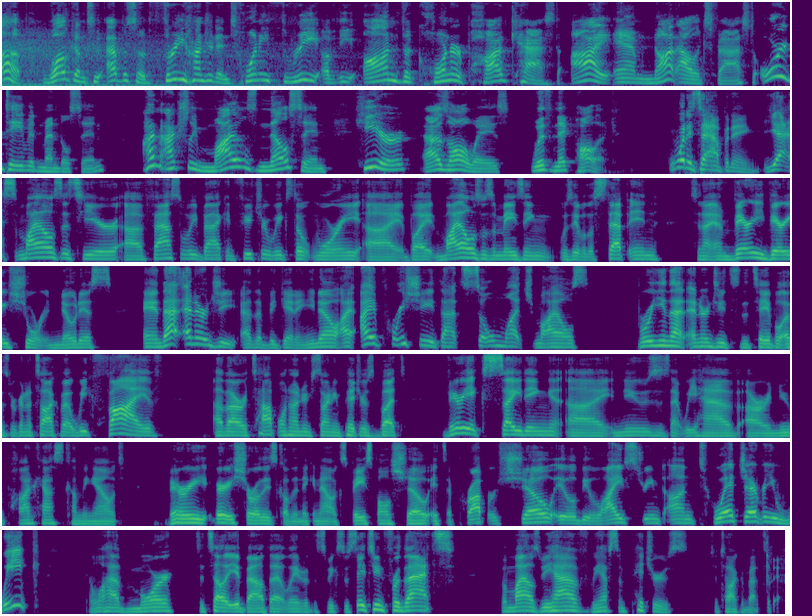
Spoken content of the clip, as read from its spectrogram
Up? Welcome to episode 323 of the On the Corner podcast. I am not Alex Fast or David Mendelson. I'm actually Miles Nelson here, as always, with Nick Pollack. What is happening? Yes, Miles is here. Uh, Fast will be back in future weeks. Don't worry. Uh, but Miles was amazing. Was able to step in tonight on very, very short notice. And that energy at the beginning, you know, I, I appreciate that so much, Miles, bringing that energy to the table as we're going to talk about week five of our top 100 starting pitchers. But very exciting uh, news is that we have our new podcast coming out very, very shortly. It's called the Nick and Alex Baseball Show. It's a proper show. It will be live streamed on Twitch every week, and we'll have more to tell you about that later this week. So stay tuned for that. But Miles, we have we have some pitchers to talk about today.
